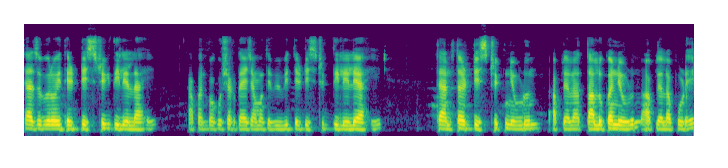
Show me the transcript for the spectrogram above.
त्याचबरोबर इथे डिस्ट्रिक्ट दिलेलं आहे. आपण बघू शकता याच्यामध्ये विविध डिस्ट्रिक्ट दिलेले आहे. त्यानंतर डिस्ट्रिक्ट निवडून आपल्याला तालुका निवडून आपल्याला पुढे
